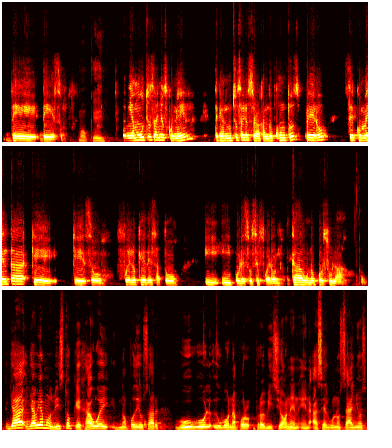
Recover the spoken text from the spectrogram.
de, de eso. Okay. Tenía muchos años con él, tenían muchos años trabajando juntos, pero se comenta que, que eso fue lo que desató y, y, por eso se fueron cada uno por su lado. Ya, ya habíamos visto que Huawei no podía usar Google, hubo una prohibición en, en hace algunos años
